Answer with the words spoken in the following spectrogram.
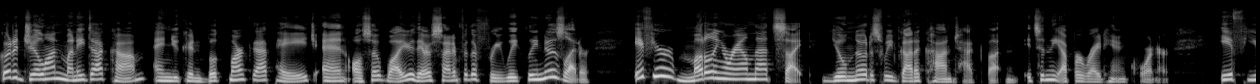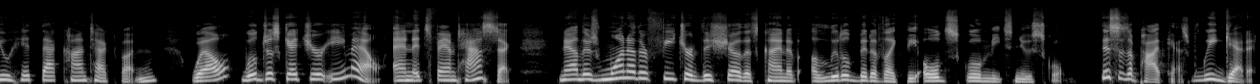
go to jillonmoney.com and you can bookmark that page. And also, while you're there, sign up for the free weekly newsletter. If you're muddling around that site, you'll notice we've got a contact button. It's in the upper right hand corner. If you hit that contact button, well, we'll just get your email and it's fantastic. Now, there's one other feature of this show that's kind of a little bit of like the old school meets new school. This is a podcast. We get it.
